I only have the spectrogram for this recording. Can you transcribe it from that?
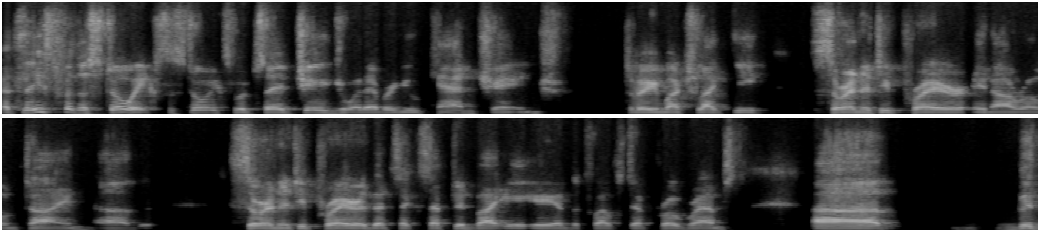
at least for the stoics. The stoics would say change whatever you can change. It's very much like the serenity prayer in our own time uh, serenity prayer that's accepted by aa and the 12 step programs. Uh, but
